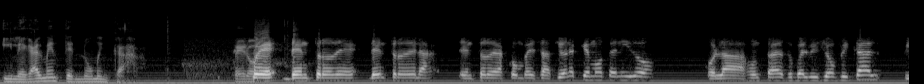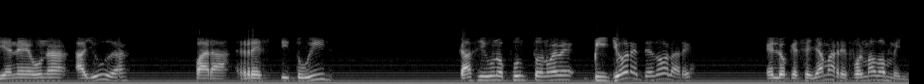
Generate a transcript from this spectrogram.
y legalmente no me encaja. Pero pues dentro de dentro de las dentro de las conversaciones que hemos tenido con la Junta de Supervisión Fiscal viene una ayuda para restituir casi 1.9 billones de dólares en lo que se llama Reforma 2000,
